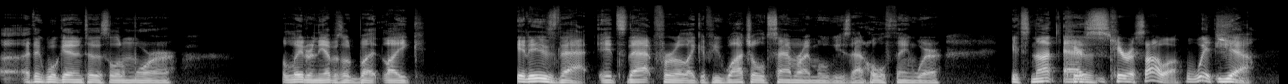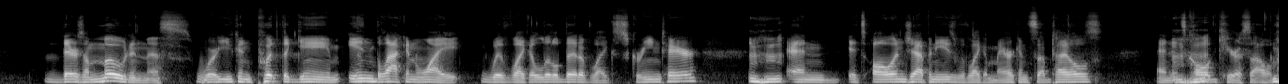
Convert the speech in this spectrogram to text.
Uh, I think we'll get into this a little more later in the episode, but like, it is that. It's that for like if you watch old samurai movies, that whole thing where it's not as Kurosawa, which yeah, there's a mode in this where you can put the game in black and white with like a little bit of like screen tear hmm and it's all in Japanese with like American subtitles and it's Mhm. called Kurosawa.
